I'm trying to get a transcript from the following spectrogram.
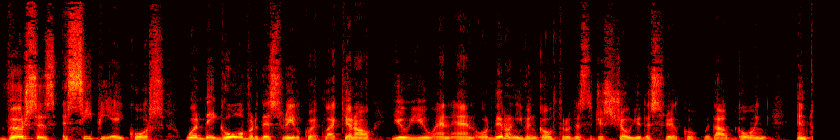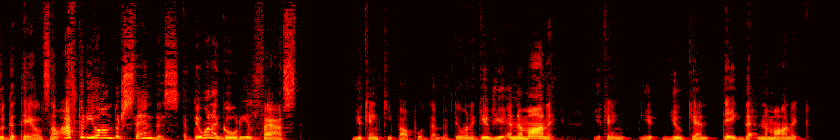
versus a CPA course where they go over this real quick, like, you know, UUNN, or they don't even go through this to just show you this real quick without going into details. Now, after you understand this, if they want to go real fast, you can keep up with them. If they want to give you a mnemonic, you can you, you can take that mnemonic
